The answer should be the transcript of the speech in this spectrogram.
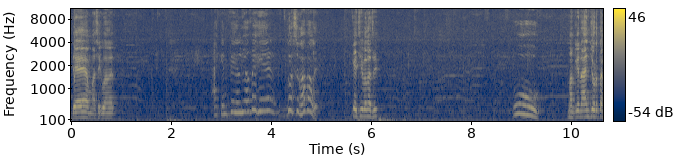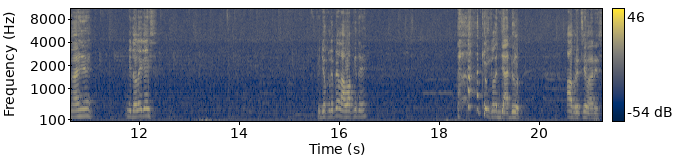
Damn, asik banget. I can feel you over here. Gue langsung hafal ya? Kece banget sih. Uh, makin hancur tengahnya middle guys video klipnya lawak gitu ya kayak iklan jadul ah sih manis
